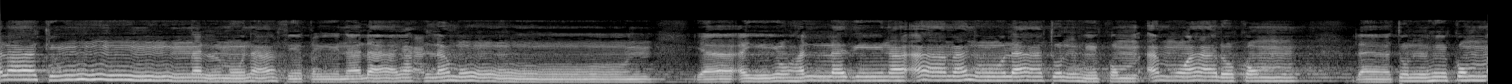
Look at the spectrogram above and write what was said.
ولكن المنافقين لا يعلمون. يا أيها الذين آمنوا لا تلهكم أموالكم لا تلهكم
